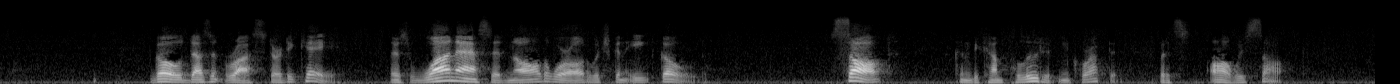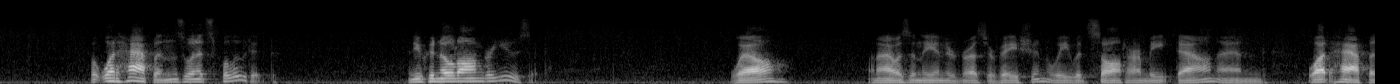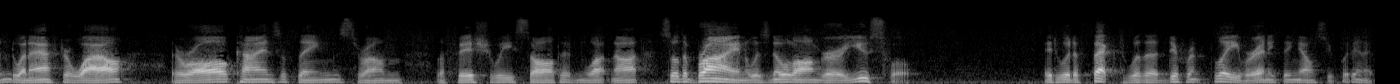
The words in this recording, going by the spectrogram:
Gold doesn't rust or decay. There's one acid in all the world which can eat gold. Salt can become polluted and corrupted, but it's always salt. But what happens when it's polluted? And you can no longer use it. Well, when I was in the Indian reservation, we would salt our meat down, and what happened when after a while there were all kinds of things from the fish we salted and whatnot, so the brine was no longer useful. It would affect with a different flavor anything else you put in it.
